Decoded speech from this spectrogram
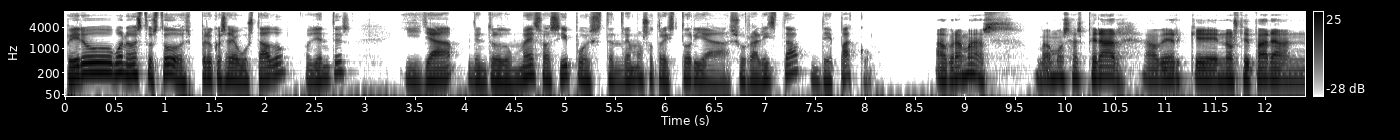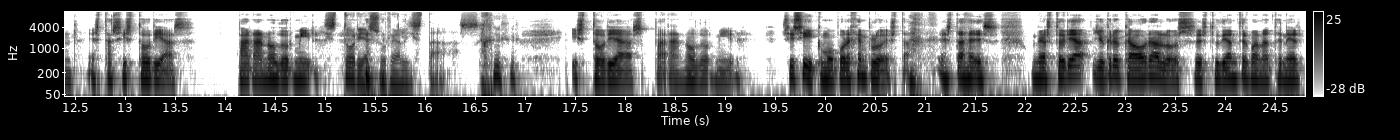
Pero bueno, esto es todo. Espero que os haya gustado, oyentes. Y ya dentro de un mes o así, pues tendremos otra historia surrealista de Paco. ¿Habrá más? Vamos a esperar a ver qué nos deparan estas historias para no dormir. Historias surrealistas. historias para no dormir. Sí, sí, como por ejemplo esta. Esta es una historia, yo creo que ahora los estudiantes van a tener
